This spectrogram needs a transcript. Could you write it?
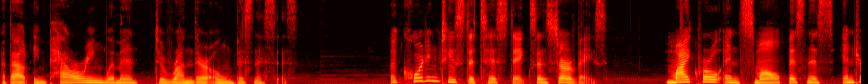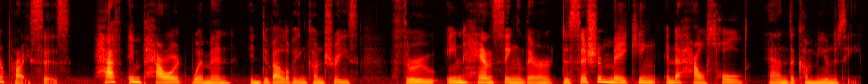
about empowering women to run their own businesses. According to statistics and surveys, micro and small business enterprises have empowered women in developing countries through enhancing their decision making in the household and the community.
